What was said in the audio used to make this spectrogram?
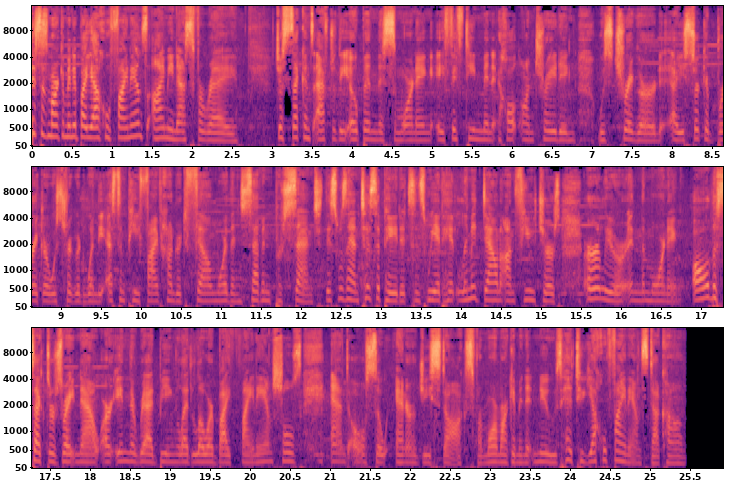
This is Market Minute by Yahoo Finance. I'm Ines Ferre. Just seconds after the open this morning, a 15-minute halt on trading was triggered. A circuit breaker was triggered when the S&P 500 fell more than 7%. This was anticipated since we had hit limit down on futures earlier in the morning. All the sectors right now are in the red, being led lower by financials and also energy stocks. For more Market Minute news, head to yahoofinance.com.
